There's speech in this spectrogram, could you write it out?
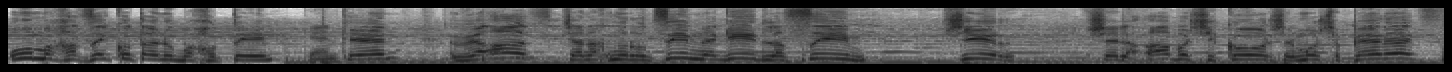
הוא מחזק אותנו בחוטים, כן. כן? ואז כשאנחנו רוצים נגיד לשים שיר של אבא שיכור של משה פרץ,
